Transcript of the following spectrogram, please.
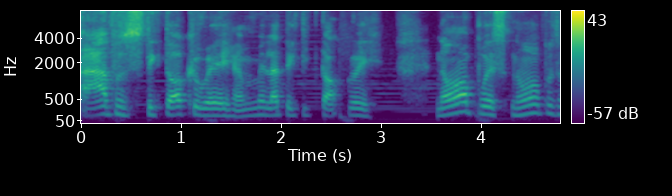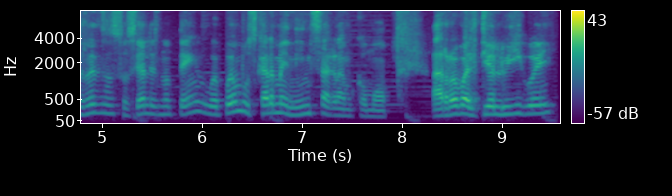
Ah, pues TikTok, güey. A mí me late TikTok, güey. No, pues, no, pues redes sociales no tengo, güey. Pueden buscarme en Instagram como arroba el tío Luis, güey.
